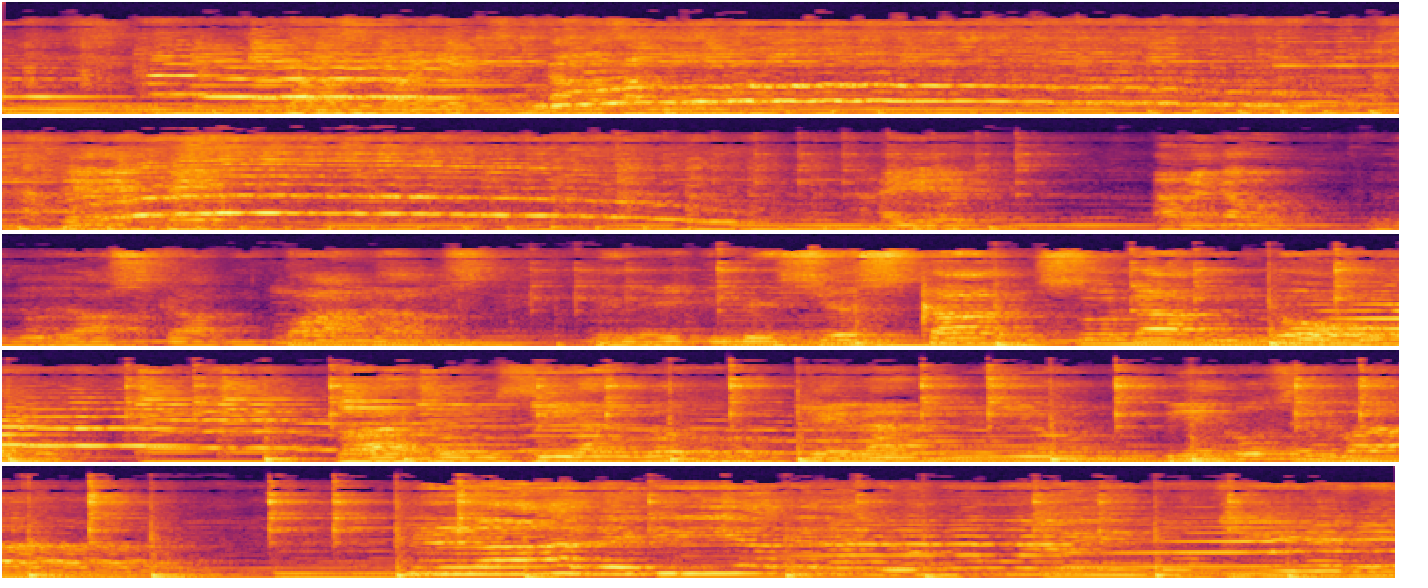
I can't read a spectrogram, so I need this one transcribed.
Damas y caballeros, estamos a punto. Ahí viene. Arrancamos. Las campanas la iglesia están sonando. Anunciando que el año viejo se va. La alegría del año nuevo quiere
